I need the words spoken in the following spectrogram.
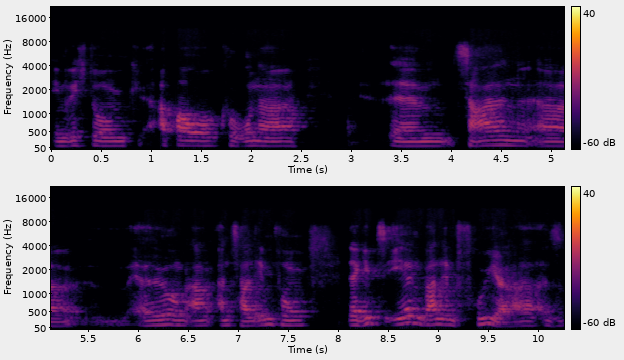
in Richtung Abbau Corona, ähm, Zahlen, äh, Erhöhung an, Anzahl Impfungen, da gibt es irgendwann im Frühjahr, also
